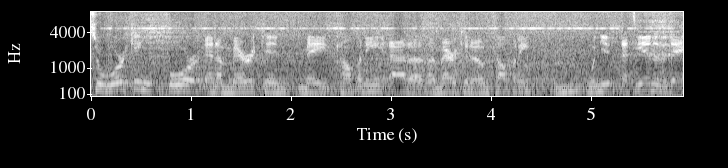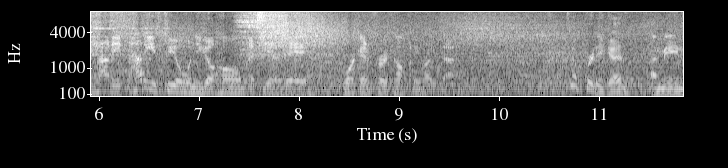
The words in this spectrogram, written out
So working for an American-made company at an American-owned company, mm-hmm. when you at the end of the day, how do you, how do you feel when you go home at the end of the day working for a company like that? I feel pretty good. I mean,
